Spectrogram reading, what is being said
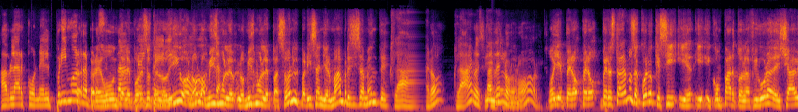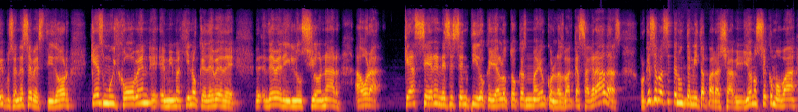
hablar con el primo, el representante. Pregúntale, por eso te lo digo, ¿no? Lo mismo, le, lo mismo le pasó en el Paris Saint Germain, precisamente. Claro, claro, está del horror. Oye, pero, pero, pero estaremos de acuerdo que sí, y, comparto la figura de Xavi, pues en ese vestidor, que es muy joven, eh, eh, me imagino que debe de, debe de ilusionar. Ahora, qué hacer en ese sentido que ya lo tocas, Marion, con las vacas sagradas. Porque ese va a ser un temita para Xavi. Yo no sé cómo va,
